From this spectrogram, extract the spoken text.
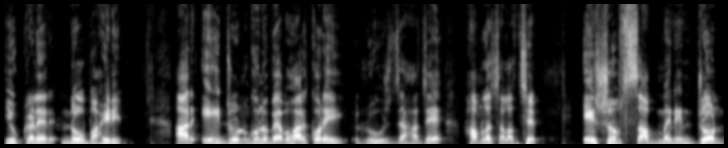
ইউক্রেনের নৌবাহিনী। আর এই ড্রোনগুলো ব্যবহার করেই রুশ জাহাজে হামলা চালাচ্ছে। এসব সাবমেরিন ড্রোন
